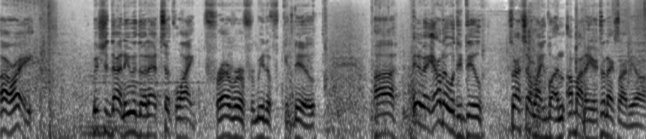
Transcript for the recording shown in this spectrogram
All right. Mission done, even though that took like forever for me to fucking do. Uh, anyway, y'all know what to do. Smash that like button. I'm out of here. Till next time, y'all.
